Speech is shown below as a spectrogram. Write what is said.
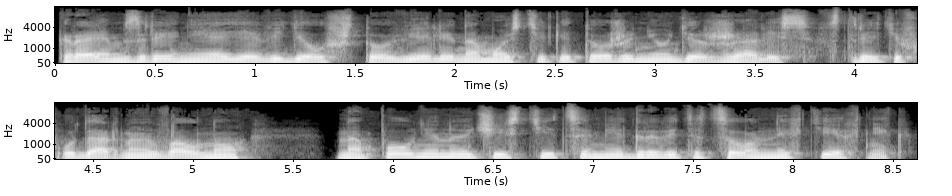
Краем зрения я видел, что вели на мостике тоже не удержались, встретив ударную волну, наполненную частицами гравитационных техник,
